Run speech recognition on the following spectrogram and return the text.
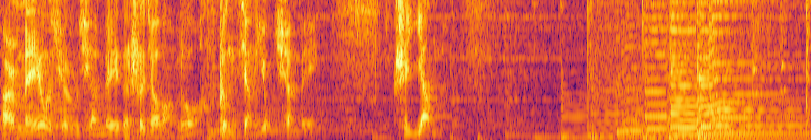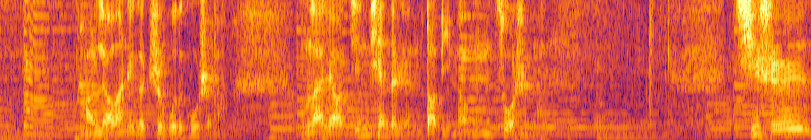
而没有学术权威的社交网络更像有权威，是一样的。好，聊完这个知乎的故事了，我们来聊今天的人到底能做什么。其实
